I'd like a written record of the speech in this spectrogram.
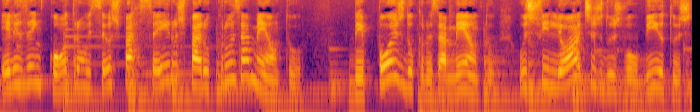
eles encontram os seus parceiros para o cruzamento. Depois do cruzamento, os filhotes dos volbitos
